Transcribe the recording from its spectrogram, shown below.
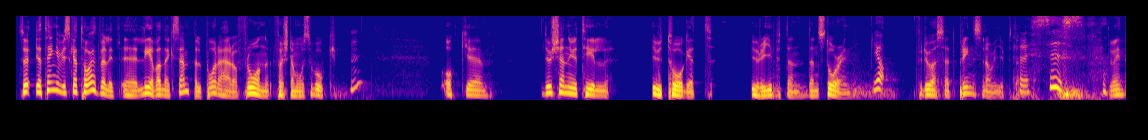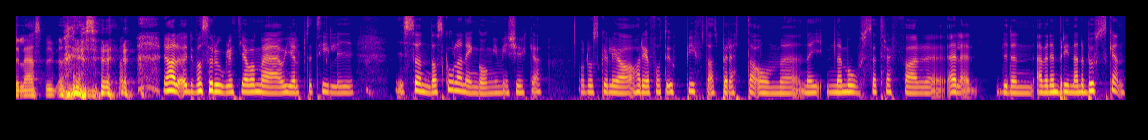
Så jag tänker vi ska ta ett väldigt eh, levande exempel på det här då, från Första Mosebok. Mm. Och eh, du känner ju till uttåget ur Egypten, den storyn. Ja, För du har sett Prinsen av Egypten. precis. Du har inte läst Bibeln. Hade, det var så roligt, jag var med och hjälpte till i, i söndagsskolan en gång i min kyrka. Och då skulle jag, hade jag fått i uppgift att berätta om eh, när, när Mose träffar, eh, eller vid den, även den brinnande busken.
